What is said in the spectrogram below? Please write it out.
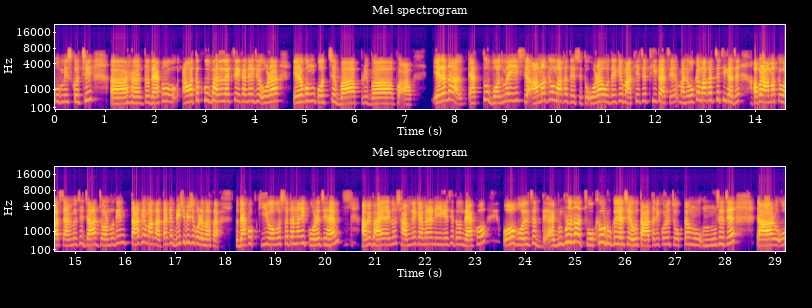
খুব মিস করছি। আহ তো দেখো, আমার তো খুব ভালো লাগছে এখানে যে ওরা এরকম করছে। বাপ রে বাপ এরা না এত বদমাইশ যে আমাকেও মাখাতে এসছে। তো ওরা ওদেরকে মাখিয়েছে, ঠিক আছে মানে ওকে মাখাচ্ছে, ঠিক আছে, আবার আমাকেও আসছে। আমি বলছি, যার জন্মদিন, তাকে মাখা, তাকে বেশি বেশি করে মাখা। তো দেখো কি অবস্থাটা নাই করেছে হ্যাঁ? আমি ভাইয়ের একদম সামনে ক্যামেরা নিয়ে গেছি তখন দেখো, ও বলছে, একদম পুরো না চোখেও ঢুকে গেছে, ও তাড়াতাড়ি করে চোখটা মুছেছে। আর ও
